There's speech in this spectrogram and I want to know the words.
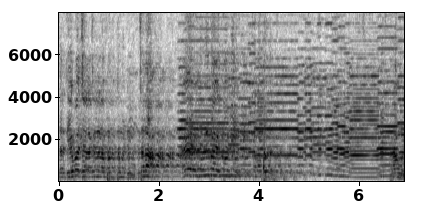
तर देवाच्या लग्नाला भक्त मंडळी चला. ए मुलीबाई दोन्ही. चला पुढे. राहुल.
